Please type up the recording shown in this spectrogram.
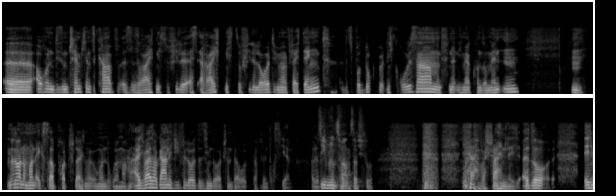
Äh, auch in diesem Champions Cup, es, es, erreicht nicht so viele, es erreicht nicht so viele Leute, wie man vielleicht denkt. Das Produkt wird nicht größer, man findet nicht mehr Konsumenten. Hm. Müssen wir nochmal einen extra Pot vielleicht mal irgendwann drüber machen. Aber ich weiß auch gar nicht, wie viele Leute sich in Deutschland dafür interessieren. Also 27. ja, wahrscheinlich. Also ich,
